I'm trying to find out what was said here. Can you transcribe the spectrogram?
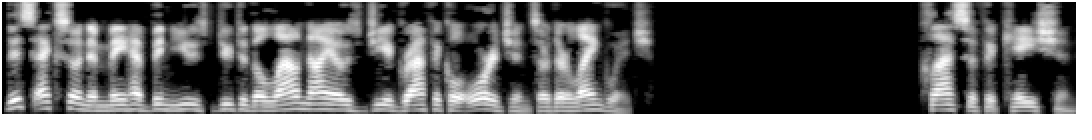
This exonym may have been used due to the Lao Nyo's geographical origins or their language. Classification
